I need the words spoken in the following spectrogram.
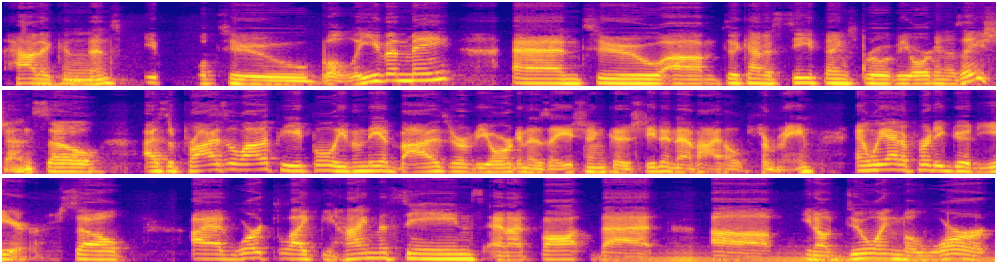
how to convince people to believe in me and to um, to kind of see things through the organization. So I surprised a lot of people, even the advisor of the organization, because she didn't have high hopes for me. And we had a pretty good year. So I had worked like behind the scenes, and I thought that um, you know doing the work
